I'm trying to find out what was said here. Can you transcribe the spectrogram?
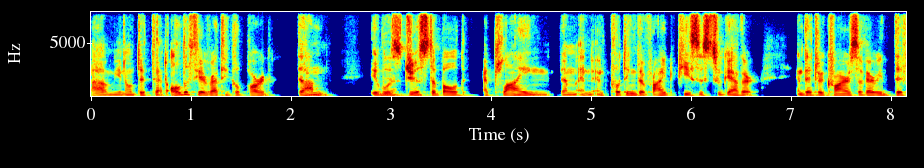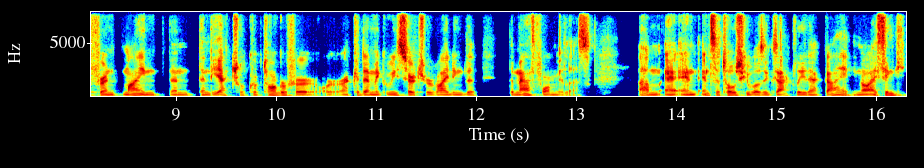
um, you know, did that. All the theoretical part done. It was yeah. just about applying them and, and putting the right pieces together and that requires a very different mind than than the actual cryptographer or academic researcher writing the the math formulas. Um, and and Satoshi was exactly that guy. You know, I think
